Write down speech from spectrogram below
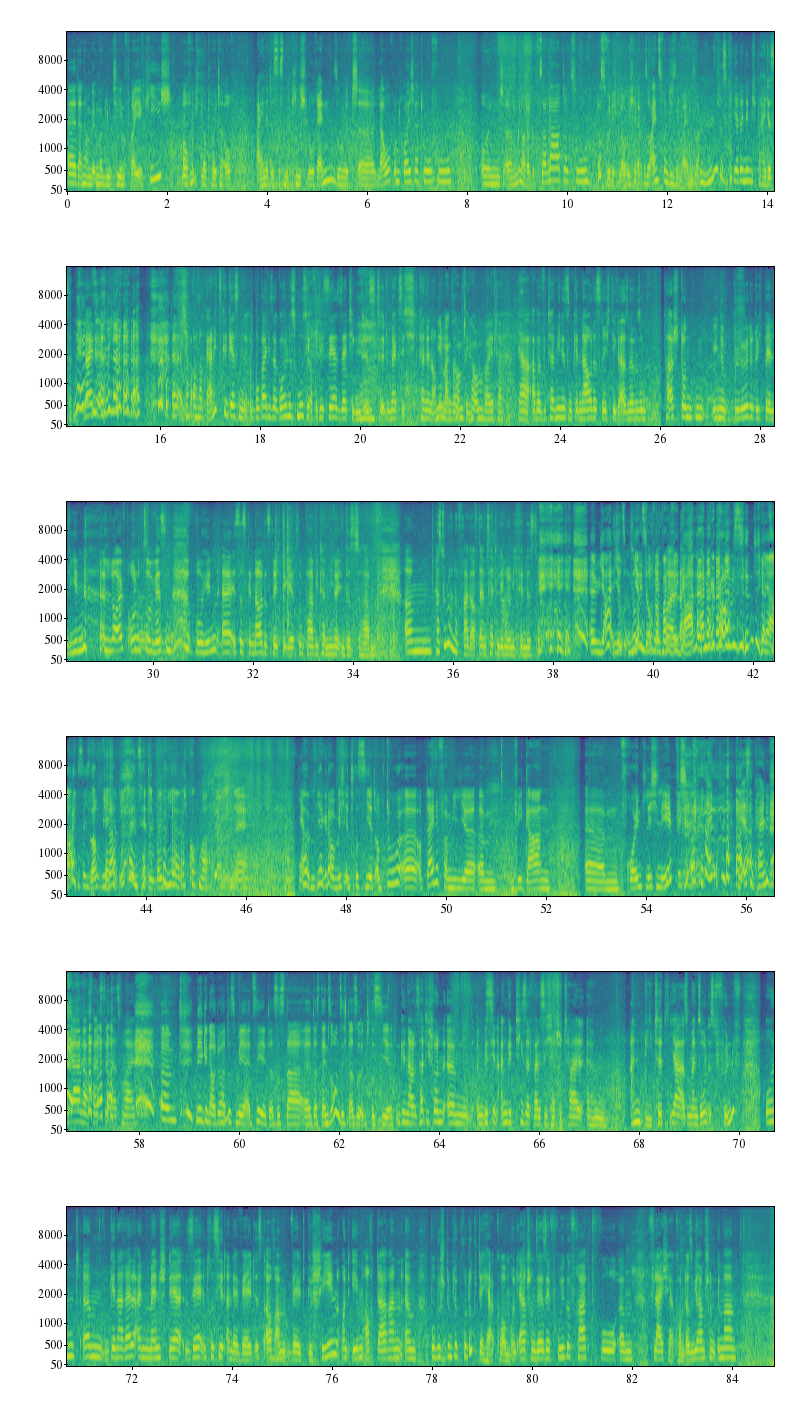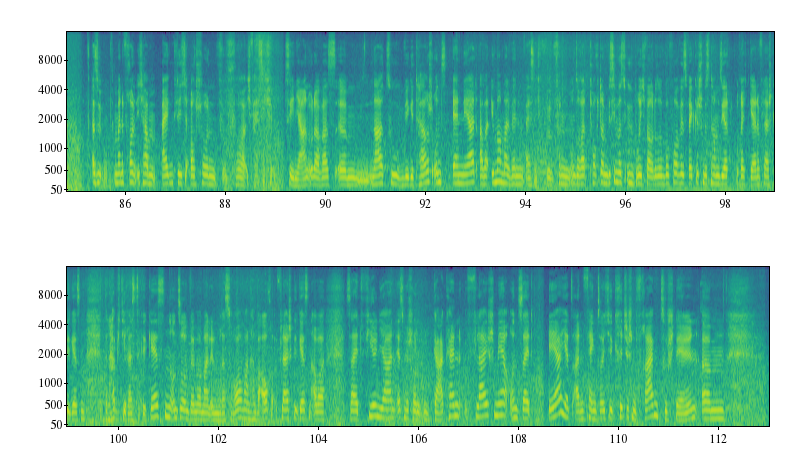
Äh, dann haben wir immer glutenfreie Quiche, auch ich glaube heute auch eine, das ist eine Quiche Lorraine, so mit äh, Lauch und Räuchertofu. Und ähm, genau, da gibt es Salat dazu. Das würde ich, glaube ich, äh, so eins von diesen beiden sagen. Hm, das ja, dann nehme ich beides. Nein, ich habe auch noch gar nichts gegessen, wobei dieser goldene Smoothie auch wirklich sehr sättigend Ja. ist. Du merkst, ich kann den auch Nee, nur man kommt trinken. kaum weiter. Ja, aber Vitamine sind genau das Richtige. Also wenn man so ein paar Stunden wie eine Blöde durch Berlin läuft, ohne zu wissen, wohin, äh, ist das genau das Richtige, jetzt so ein paar Vitamine intus zu haben. Ähm, hast du noch eine Frage auf deinem Zettel, den du nicht findest? Ähm, ja, jetzt, such ihn jetzt doch wo wir noch mal. bei vegan angekommen sind, jetzt Ja. weiß ich es auch wieder. ich einen Zettel bei mir. Ich guck mal. Nee. Ja. Ähm, ja, genau. Mich interessiert, ob du, äh, ob deine Familie ähm, vegan ähm, freundlich lebt. Wir essen keine Veganer, falls du das meinst. ähm, nee, genau. Du hattest mir erzählt, dass es da, äh, dass dein Sohn sich da so interessiert. Genau, das hatte ich schon ähm, ein bisschen angeteasert, weil es sich ja total ähm, anbietet. Ja, also mein Sohn ist fünf und ähm, generell ein Mensch, der sehr interessiert an der Welt ist, auch am Weltgeschehen und eben auch daran, ähm, wo bestimmte Produkte herkommen. Und er hat schon sehr, sehr früh gefragt, wo ähm, Fleisch herkommt. Also wir haben schon immer also meine Frau und ich haben eigentlich auch schon vor, ich weiß nicht, zehn Jahren oder was, ähm, nahezu vegetarisch uns ernährt, aber immer mal, wenn, weiß nicht, von unserer Tochter ein bisschen was übrig war oder so, bevor wir es weggeschmissen haben, sie hat recht gerne Fleisch gegessen, dann habe ich die Reste gegessen und so. Und wenn wir mal in einem Restaurant waren, haben wir auch Fleisch gegessen, aber seit vielen Jahren essen wir schon gar kein Fleisch mehr. Und seit er jetzt anfängt, solche kritischen Fragen zu stellen, ähm,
